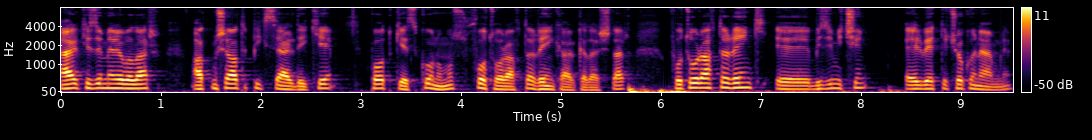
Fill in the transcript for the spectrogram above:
Herkese merhabalar. 66 pikseldeki podcast konumuz fotoğrafta renk arkadaşlar. Fotoğrafta renk e, bizim için elbette çok önemli.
